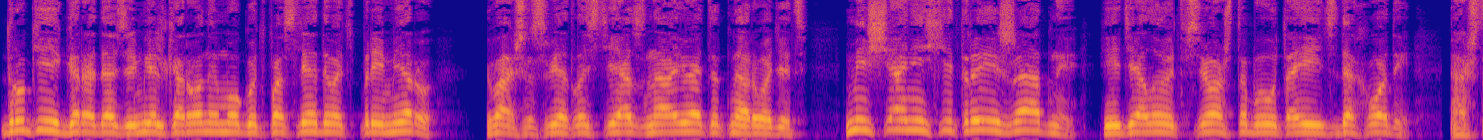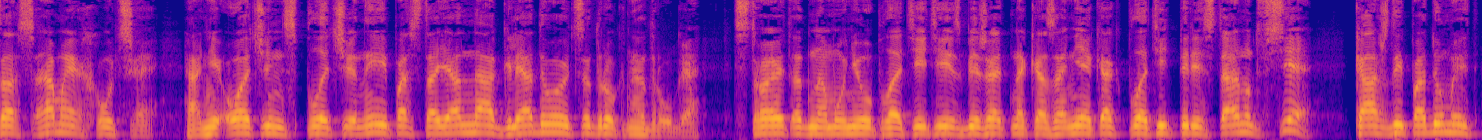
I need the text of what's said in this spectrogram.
Другие города земель короны могут последовать примеру. Ваша светлость, я знаю этот народец. Мещане хитрые и жадны и делают все, чтобы утаить доходы. А что самое худшее, они очень сплочены и постоянно оглядываются друг на друга. Стоит одному не уплатить и избежать наказания, как платить перестанут все. Каждый подумает,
